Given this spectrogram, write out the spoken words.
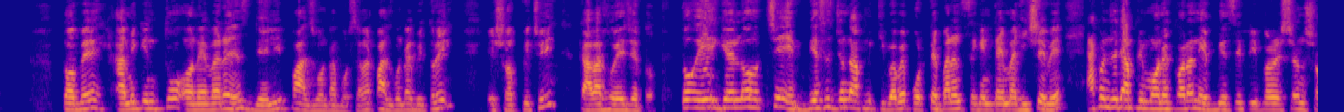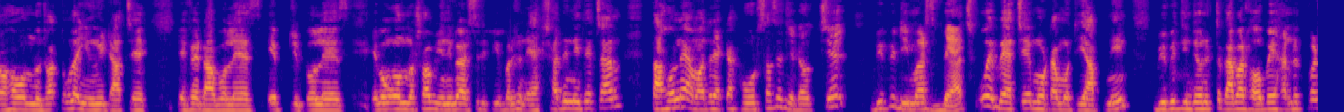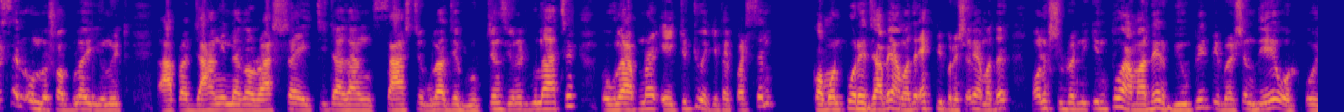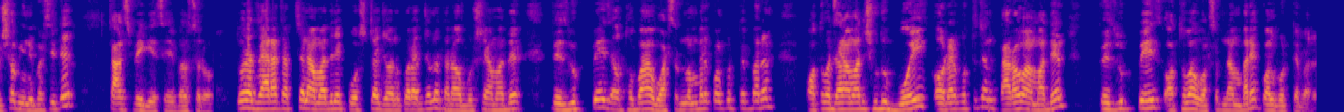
তবে আমি কিন্তু অন এভারেজ ডেইলি পাঁচ ঘণ্টা পড়ছি। আমার পাঁচ ঘণ্টার ভিতরেই এই সব কিছুই কাভার হয়ে যেত। তো এই গেল হচ্ছে এফবিএস এর জন্য আপনি কীভাবে পড়তে পারেন সেকেন্ড টাইমার হিসেবে। এখন যদি আপনি মনে করেন এফবিএস এর প্রিপারেশন সহ অন্য যতগুলো ইউনিট আছে F A double S F triple S এবং অন্য সব ইউনিভার্সিটি প্রিপারেশন একসাথে নিতে চান, তাহলে আমাদের একটা কোর্স আছে যেটা হচ্ছে বিপি ডিমার্স ব্যাচ ওই ব্যাচে মোটামুটি আপনি বিপি তিনটে ইউনিট তো কাভার হবে হান্ড্রেড পার্সেন্ট অন্য সবগুলো ইউনিট আপনার জাহাঙ্গীরনগর, রাজশাহী, চিটাগাং সাস্ট যে গ্রুপ চেঞ্জ ইউনিটগুলো আছে, ওগুলো আপনার eighty two eighty five percent common পড়ে যাবে আমাদের এক প্রিপারেশনে আমাদের অনেক স্টুডেন্টই কিন্তু আমাদের বিউপি প্রিপারেশন দিয়ে ওই ওইসব ইউনিভার্সিটির চান্স পেয়ে গেছে এবছরও তোরা যারা চাচ্ছেন আমাদের এই কোর্সটা জয়েন করার জন্য, তারা অবশ্যই আমাদের ফেসবুক পেজ অথবা হোয়াটসঅ্যাপ নম্বরে কল করতে পারেন। অথবা যারা আমাদের শুধু বই অর্ডার করতে চান, তারাও আমাদের ফেসবুক পেজ অথবা হোয়াটসঅ্যাপ নাম্বারে কল করতে পারেন।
